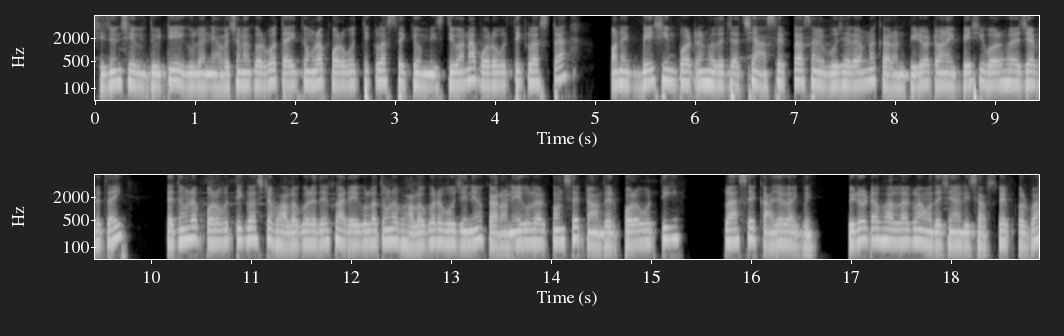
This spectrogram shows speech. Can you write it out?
সৃজনশীল দুইটি এগুলো নিয়ে আলোচনা করব। তাই তোমরা পরবর্তী ক্লাস থেকেও মিস দিবা না। পরবর্তী ক্লাসটা অনেক বেশি ইম্পর্টেন্ট হতে যাচ্ছে। আজকের ক্লাস আমি বুঝালাম না, কারণ ভিডিওটা অনেক বেশি বড় হয়ে যাবে তাই। তাই তোমরা পরবর্তী ক্লাসটা ভালো করে দেখো, আর এগুলো তোমরা ভালো করে বুঝে নিও, কারণ এগুলোর কনসেপ্ট আমাদের পরবর্তী ক্লাসে কাজে লাগবে। ভিডিওটা ভালো লাগলে আমাদের চ্যানেলটি সাবস্ক্রাইব করবা,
